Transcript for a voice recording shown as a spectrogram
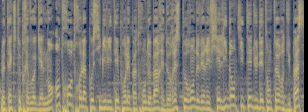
Le texte prévoit également, entre autres, la possibilité pour les patrons de bars et de restaurants de vérifier l'identité du détenteur du pass.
